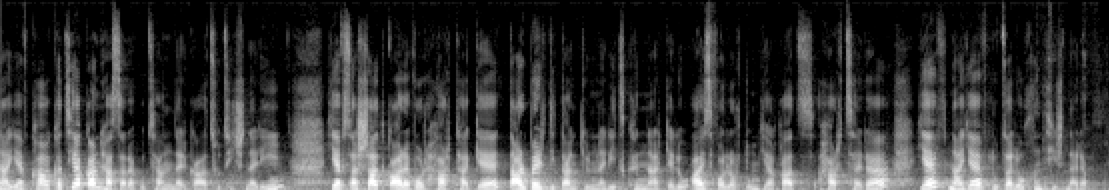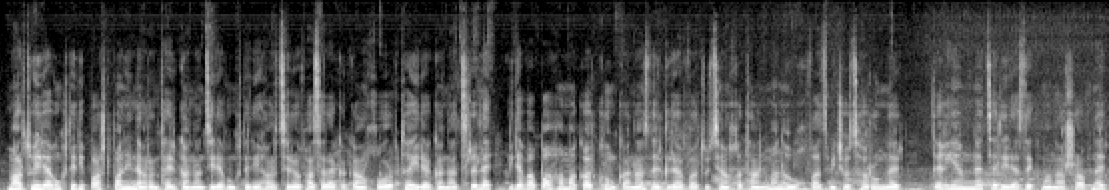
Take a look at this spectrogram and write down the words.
նաև քաղաքացիական հասարակության ներկայացուցիչներին եւ սա շատ կարեւոր հարթակ է տարբեր դիտանկյուններից քննարկելու այս ոլորտում եղած հարցերը եւ նաև լուծելու խնդիրները Մարդու իրավունքների պաշտպանին առընթեր կանանց իրավունքների հարցերով հասարակական խորհուրդը իրականացրել է իրավապահ համակարգում կանանց ներգրավվածության խթանմանը ուղղված միջոցառումներ։ Տեղի են ունեցել իրազեկման արշավներ,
